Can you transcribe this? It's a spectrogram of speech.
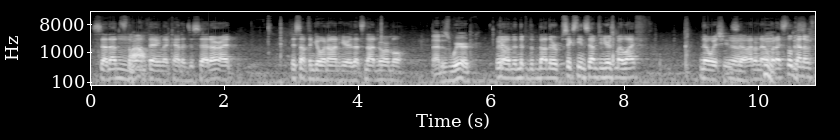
So that's the mm. Wow. one thing that kind of just said, all right, there's something going on here that's not normal. That is weird. You know, the, the, the other 16, 17 years of my life, no issues. Yeah. So I don't know, but I still kind of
